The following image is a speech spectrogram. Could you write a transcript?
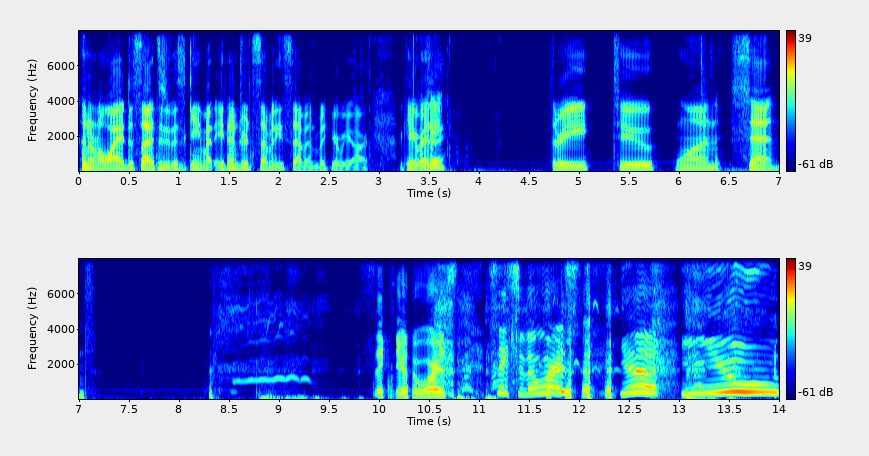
I don't know why I decided to do this game at 877, but here we are. Okay, ready? Okay. Three, two, one, send. Six, you're the worst. Six you're the worst. Yeah, you.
